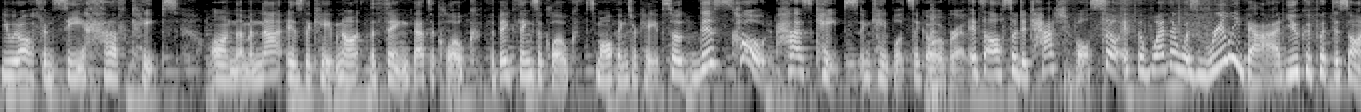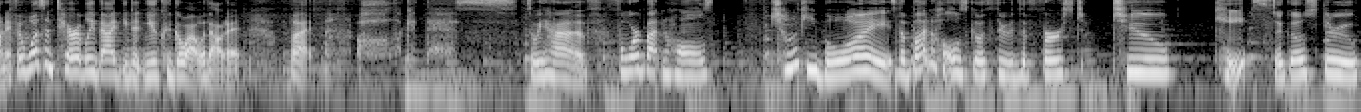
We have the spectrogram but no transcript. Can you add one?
you would often see have capes on them. And that is the cape, not the thing. That's a cloak. The big thing's a cloak, the small things are capes. So this coat has capes and capelets that go over it. It's also detachable. So if the weather was really bad, you could put this on. If it wasn't terribly bad, you, did, you could go out without it. But, oh, look at this. So we have four buttonholes. Chunky boys. The buttonholes go through the first two capes. So it goes through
